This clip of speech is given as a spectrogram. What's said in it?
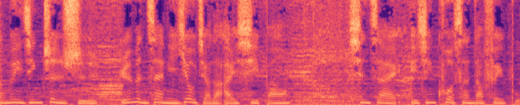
我们已经证实，原本在你右脚的癌细胞。现在已经扩散到肺部。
